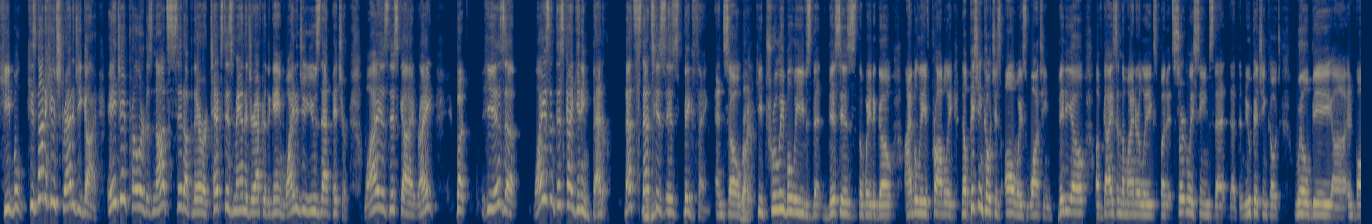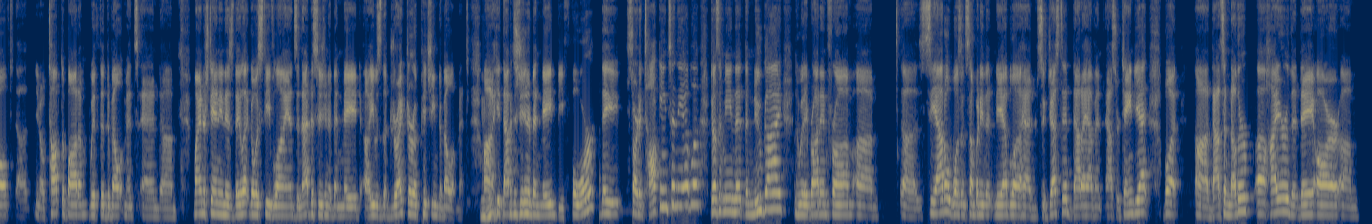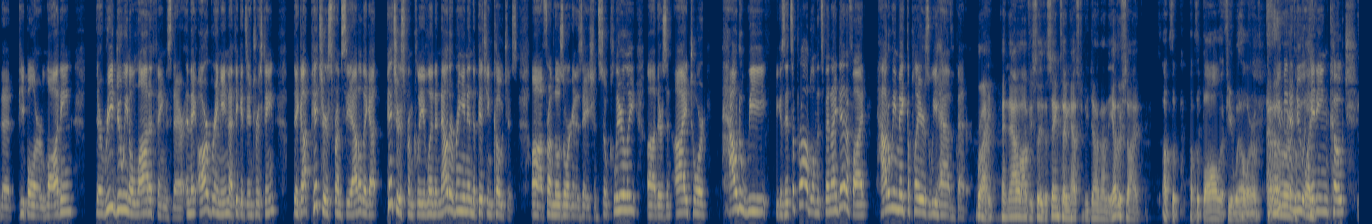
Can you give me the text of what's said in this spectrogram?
he he's not a huge strategy guy. AJ Preller does not sit up there or text his manager after the game. Why did you use that pitcher? Why is this guy right? But he is a. Why isn't this guy getting better? That's that's mm-hmm. his his big thing. And so right. he truly believes that this is the way to go. I believe probably now pitching coach is always watching video of guys in the minor leagues, but it certainly seems that that the new pitching coach will be uh, involved, uh, you know, top to bottom with the development. And um, my understanding is they let go of Steve Lyons, and that decision had been made. Uh, he was the director of pitching development. Uh, mm-hmm. He, that decision had been made before they started talking to Niebla. Doesn't mean that the new new guy who they brought in from um, uh, Seattle wasn't somebody that Niebla had suggested. That I haven't ascertained yet, but uh, that's another uh, hire that they are um, that people are lauding. They're redoing a lot of things there, and they are bringing. I think it's interesting. They got pitchers from Seattle, they got pitchers from Cleveland, and now they're bringing in the pitching coaches uh, from those organizations. So clearly, uh, there's an eye toward how do we because it's a problem it's been identified how do we make the players we have better? Right and now obviously the same thing has to be done on the other side of the of the ball if you will or you mean a new play. hitting coach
